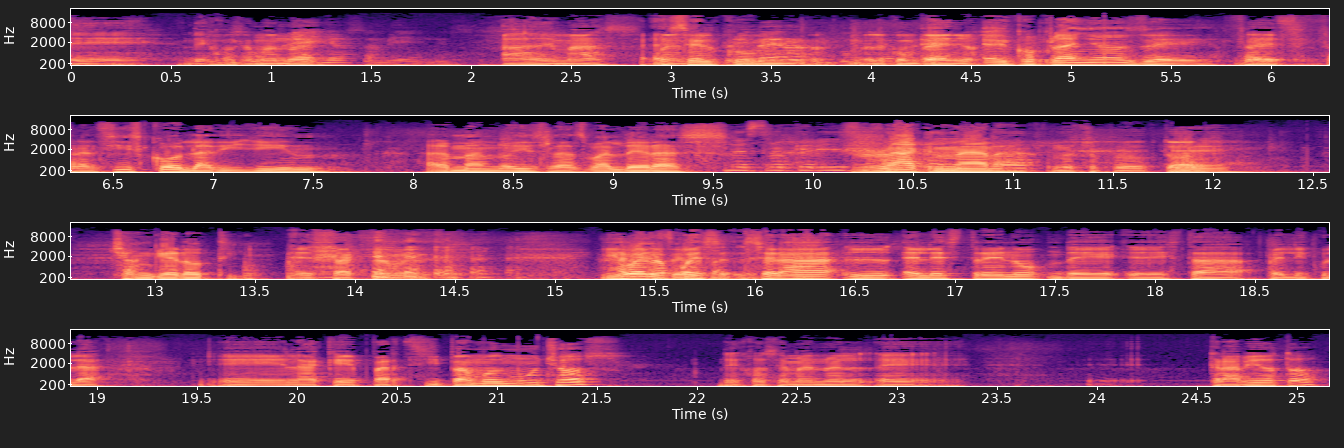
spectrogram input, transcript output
eh, de José Manuel. Cumpleaños también. Además, Es bueno, el, cum- el cumpleaños. el cumpleaños de Fran- De- Francisco Ladillín, Armando Islas Valderas, Nuestro querido Ragnar, productor. Nuestro productor. eh, Changuerotti. Exactamente. Y bueno, pues será el, el estreno de esta película eh, en la que participamos muchos, de José Manuel eh, Cravioto,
